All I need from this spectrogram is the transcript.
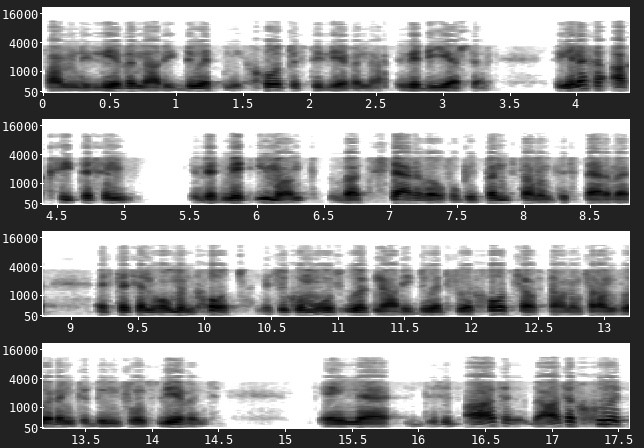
van die lewe na die dood nie. God is die lewe na, weet die heerser. So enige aksie tussen weet met iemand wat sterwe of op die punt staan om te sterwe, is tussen hom en God. Dis hoekom ons ook na die dood voor God sal staan om verantwoording te doen vir ons lewens. En uh dis dit daar's 'n groot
